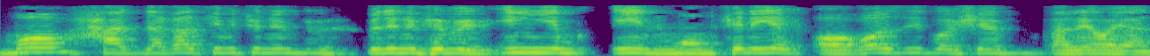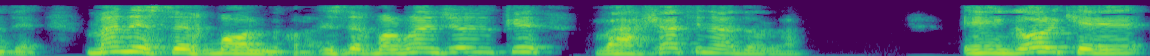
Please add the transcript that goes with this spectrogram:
ما حداقل که می‌تونیم بدونیم که این این ممکنه یک آغازی باشه برای آینده. من استقبال می‌کنم. استقبال کنم اینجا که وحشتی ندارم. انگار که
